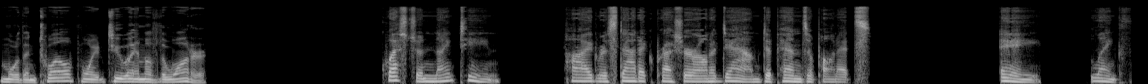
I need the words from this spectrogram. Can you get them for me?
More than 12.2 m of the water. Question 19. Hydrostatic pressure on a dam depends upon its A. Length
